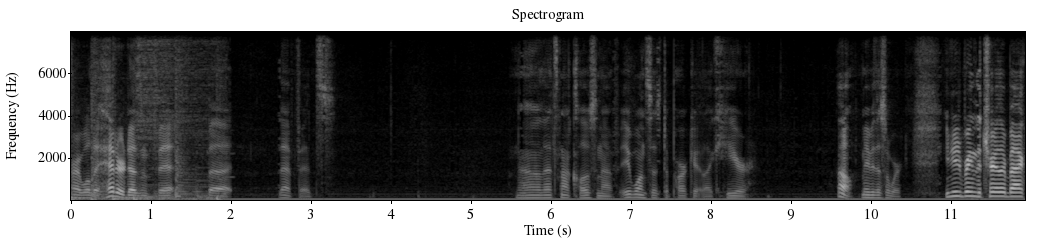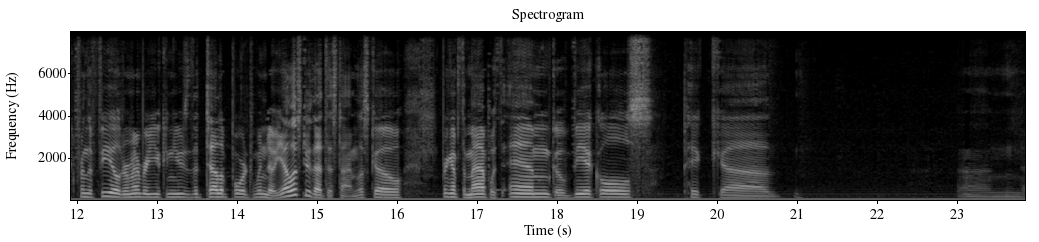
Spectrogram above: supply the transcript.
Alright, well the header doesn't fit, but that fits. No, that's not close enough. It wants us to park it like here. Oh, maybe this will work. You need to bring the trailer back from the field. Remember, you can use the teleport window. Yeah, let's do that this time. Let's go bring up the map with M, go vehicles, pick, uh, uh, no.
